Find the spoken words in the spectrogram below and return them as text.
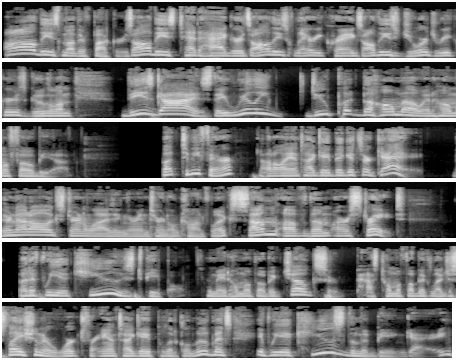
all these motherfuckers, all these Ted Haggards, all these Larry Craigs, all these George Rekers, Google them. These guys, they really do put the homo in homophobia. But to be fair, not all anti gay bigots are gay. They're not all externalizing their internal conflicts. Some of them are straight. But if we accused people who made homophobic jokes or passed homophobic legislation or worked for anti gay political movements, if we accused them of being gay,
